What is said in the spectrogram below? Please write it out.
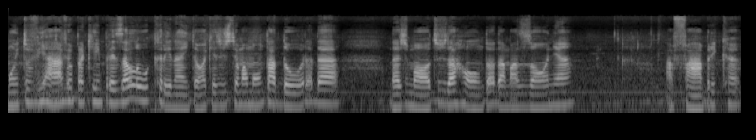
Muito viável para que a empresa lucre, né? Então aqui a gente tem uma montadora da, das motos da Honda, da Amazônia, a fábrica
